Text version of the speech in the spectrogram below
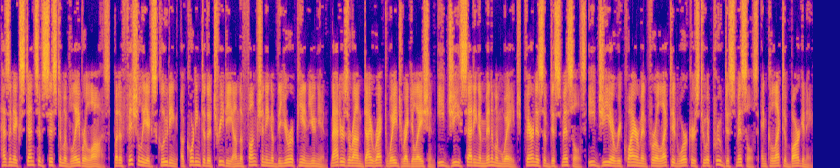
has an extensive system of labor laws, but officially excluding according to the Treaty on the Functioning of the European Union matters around direct wage regulation e.g. setting a minimum wage, fairness of dismissals e.g. a requirement for elected workers to approve dismissals and collective bargaining.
